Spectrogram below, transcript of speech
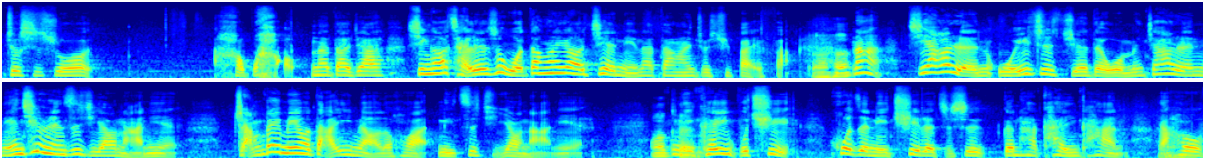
就是说好不好？那大家兴高采烈说，我当然要见你，那当然就去拜访。嗯那家人，我一直觉得我们家人年轻人自己要拿捏，长辈没有打疫苗的话，你自己要拿捏。OK 你可以不去，或者你去了只是跟他看一看，然后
